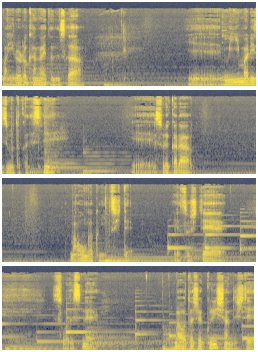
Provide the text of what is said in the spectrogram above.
まあいろいろ考えたんですが、えミニマリズムとかですね、えそれからまあ、音楽について、えそしてそうですねまあ私はクリスチャンでして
